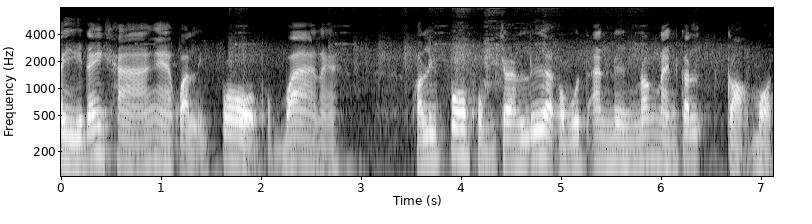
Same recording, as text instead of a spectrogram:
ตีได้ช้าไงกว่าลิปโป้ผมว่านะ เพราะลิปโป้ผมจะเลือกอาวุธอันหนึ่งนอกนั้นก็เกาะหมด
